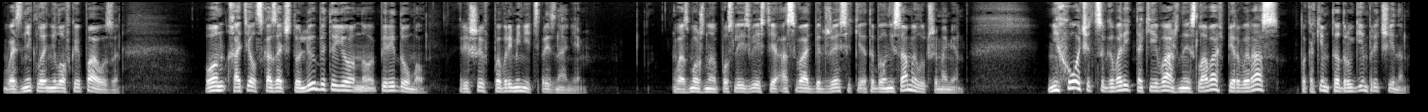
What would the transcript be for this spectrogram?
Возникла неловкая пауза. Он хотел сказать, что любит ее, но передумал, решив повременить с признанием. Возможно, после известия о свадьбе Джессики это был не самый лучший момент. Не хочется говорить такие важные слова в первый раз по каким-то другим причинам.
